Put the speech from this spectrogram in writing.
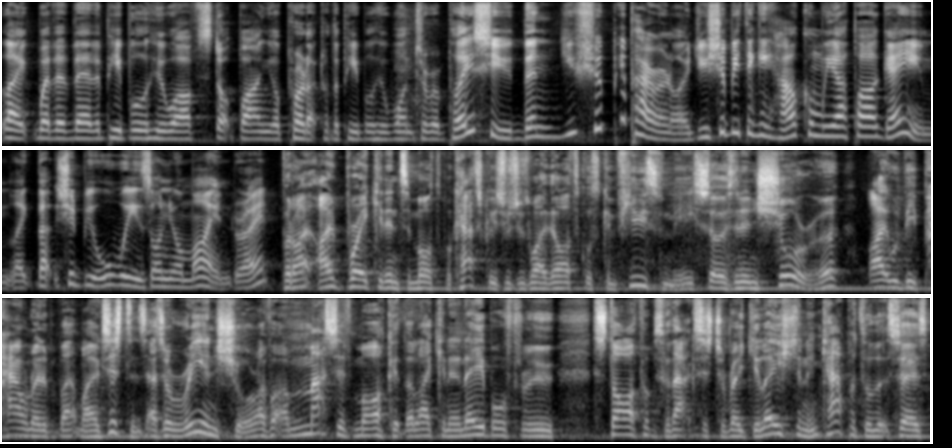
like whether they're the people who have stopped buying your product or the people who want to replace you, then you should be paranoid. You should be thinking, how can we up our game? Like that should be always on your mind, right? But I, I break it into multiple categories, which is why the article's confused for me. So, as an insurer, I would be paranoid about my existence. As a reinsurer, I've got a massive market that I can enable through startups with access to regulation and capital that says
